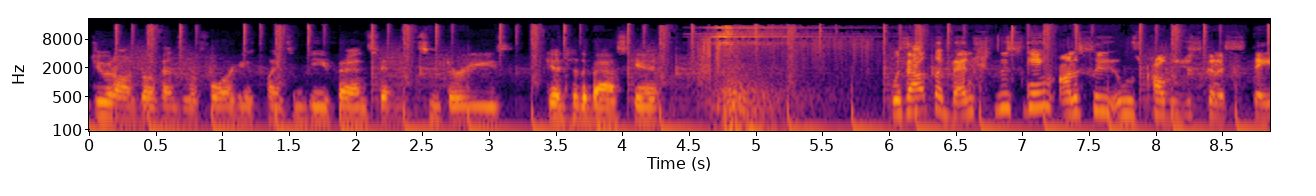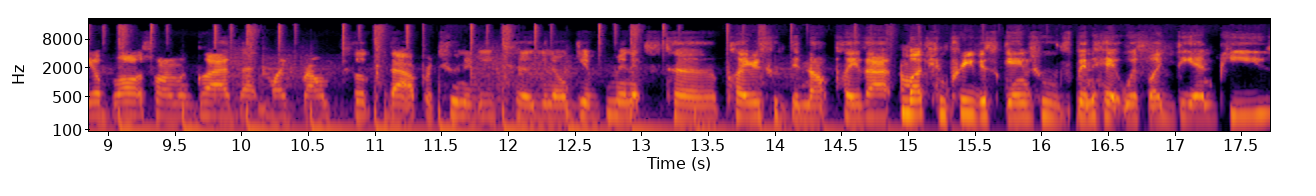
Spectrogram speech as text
do it on both ends of the floor. He was playing some defense, hitting some threes, getting to the basket without the bench this game, honestly, it was probably just going to stay a blowout. So I'm glad that Mike Brown took that opportunity to, you know, give minutes to players who did not play that much in previous games who've been hit with like DNPs.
